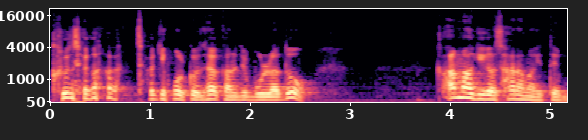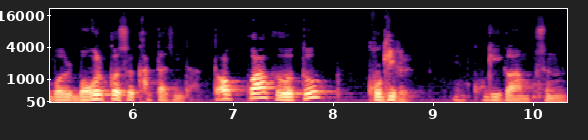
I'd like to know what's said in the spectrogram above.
그런 생각, 자기 먹을 걸 생각하는지 몰라도 까마귀가 사람한테 뭘 먹을 것을 갖다 준다. 떡과 그것도 고기를. 고기가 무슨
